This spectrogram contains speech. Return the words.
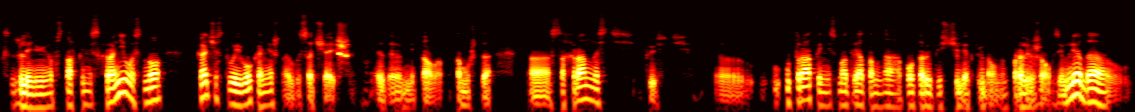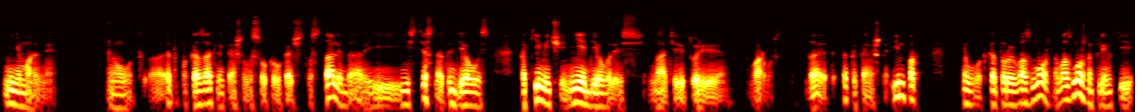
к сожалению, у него вставка не сохранилась, но качество его, конечно, высочайшее металла, потому что э, сохранность, то есть э, утраты, несмотря там на полторы тысячи лет, когда он пролежал в земле, да, минимальные. Вот. Это показатель, конечно, высокого качества стали, да, и, естественно, это делалось, такие мечи не делались на территории варварской, да, это, это конечно, импорт, вот, который, возможно, возможно, клинки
